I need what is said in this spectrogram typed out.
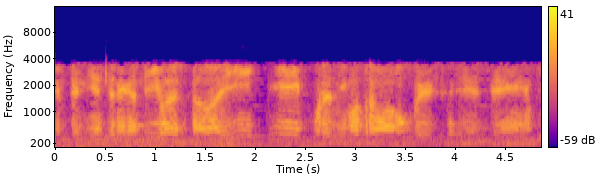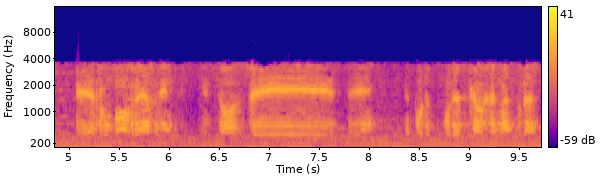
en pendiente negativa, estaba ahí y por el mismo trabajo pues eh, se, se derrumbó realmente. Entonces, eh, por, por el causa natural.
